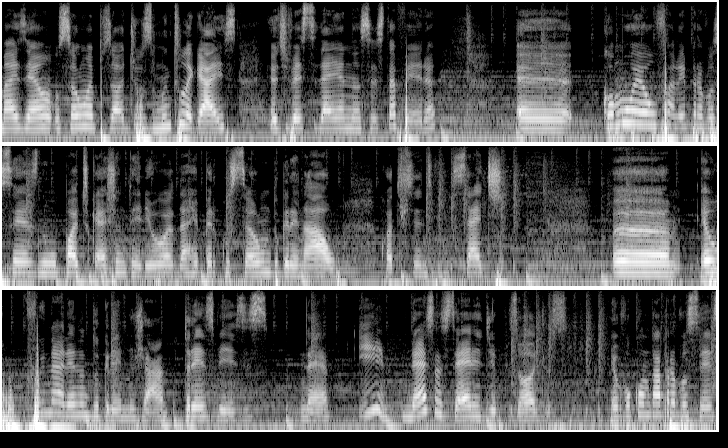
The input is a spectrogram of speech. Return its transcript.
mas é, são episódios muito legais. Eu tive essa ideia na sexta-feira. É, como eu falei para vocês no podcast anterior da repercussão do Grenal 427, uh, eu fui na Arena do Grêmio já três vezes, né? E nessa série de episódios, eu vou contar para vocês,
